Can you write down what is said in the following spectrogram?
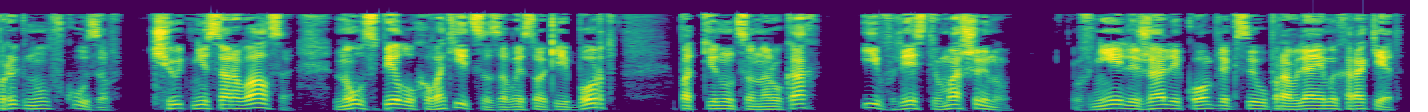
прыгнул в кузов. Чуть не сорвался, но успел ухватиться за высокий борт, подтянуться на руках и влезть в машину. В ней лежали комплексы управляемых ракет.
